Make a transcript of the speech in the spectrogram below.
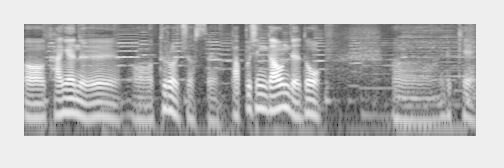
어, 강연을 어, 들어주셨어요. 바쁘신 가운데도 어, 이렇게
